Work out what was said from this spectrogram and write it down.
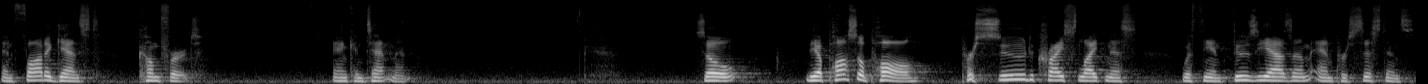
and fought against comfort and contentment. So the Apostle Paul pursued Christ's likeness with the enthusiasm and persistence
